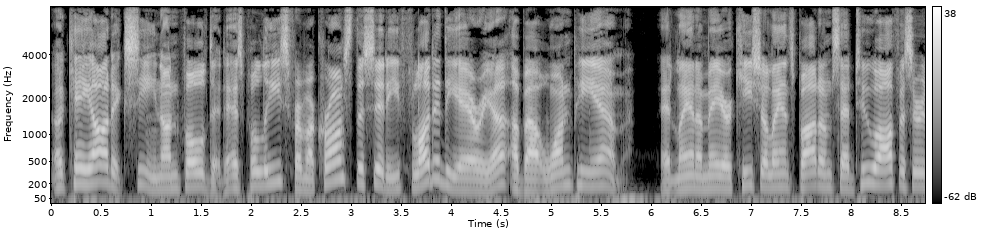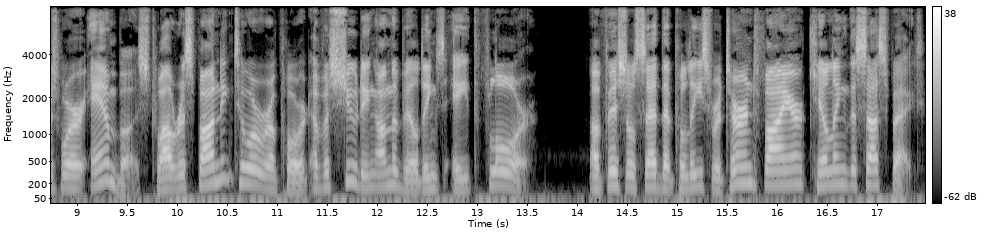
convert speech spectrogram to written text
A chaotic scene unfolded as police from across the city flooded the area about 1 p.m. Atlanta Mayor Keisha Lance Bottoms said two officers were ambushed while responding to a report of a shooting on the building's eighth floor. Officials said that police returned fire, killing the suspect.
